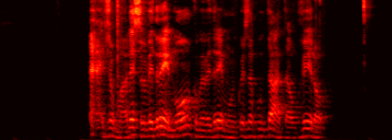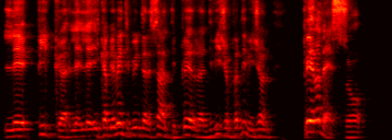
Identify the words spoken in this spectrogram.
eh, insomma adesso vedremo, come vedremo in questa puntata, ovvero le pick, le, le, i cambiamenti più interessanti per division per division, per adesso.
